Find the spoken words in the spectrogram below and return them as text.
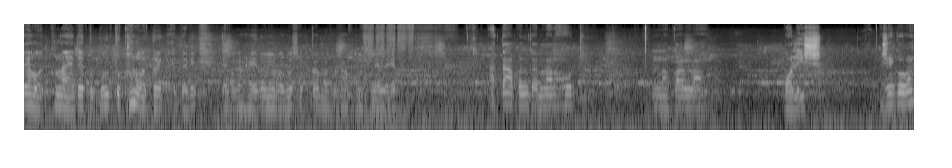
ते होत नाही ते चुकून चुकून होत आहे काहीतरी. ते बघा हे तुम्ही बघू शकता नख कापून झालेले आहेत. आता आपण करणार आहोत नकाला पॉलिश. जे करून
